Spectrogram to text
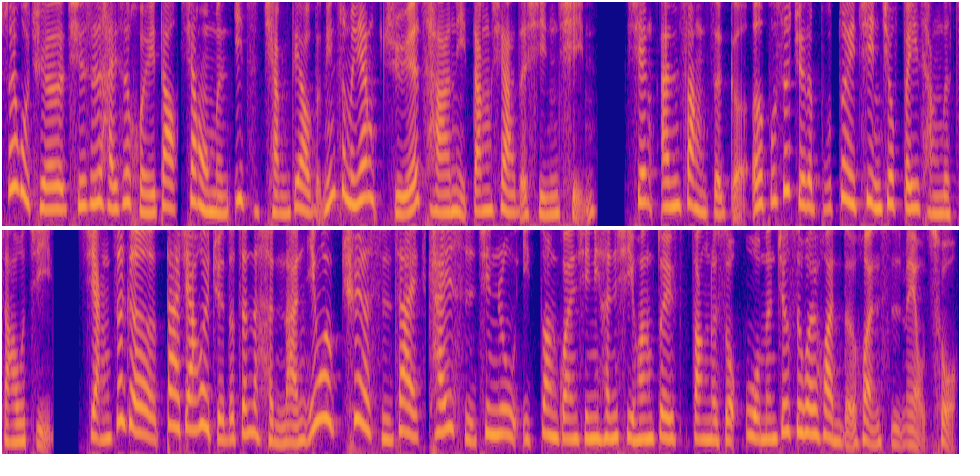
所以我觉得，其实还是回到像我们一直强调的，你怎么样觉察你当下的心情？先安放这个，而不是觉得不对劲就非常的着急。讲这个，大家会觉得真的很难，因为确实在开始进入一段关系，你很喜欢对方的时候，我们就是会患得患失，没有错。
